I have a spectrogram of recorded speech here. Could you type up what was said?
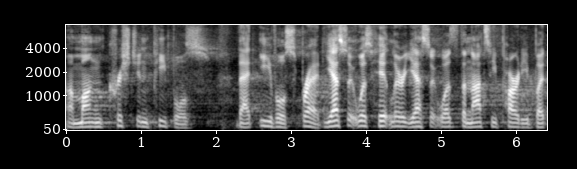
Among Christian peoples, that evil spread. Yes, it was Hitler. Yes, it was the Nazi Party. But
